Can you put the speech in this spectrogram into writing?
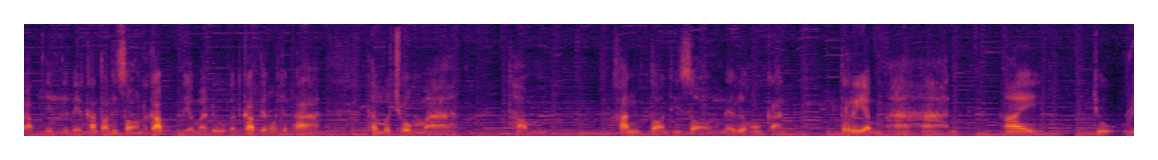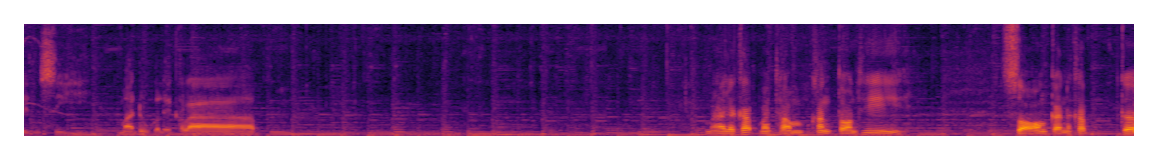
กับนี่เป็นขั้นตอนที่2นะครับเดี๋ยวมาดูกันครับเดี๋ยวผมจะพาท่านผู้ชมมาทำขั้นตอนที่ 2 ในเรื่องของการเตรียมอาหารให้จุลินทรีย์มาดูกันเลยครับ มาเลยครับมาทำขั้นตอนที่ 2 กันนะครับ ก็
